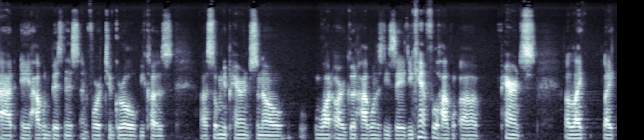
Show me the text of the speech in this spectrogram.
at a Hagwon business and for it to grow because uh, so many parents know what are good Hagwons these days. You can't fool uh, parents like like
